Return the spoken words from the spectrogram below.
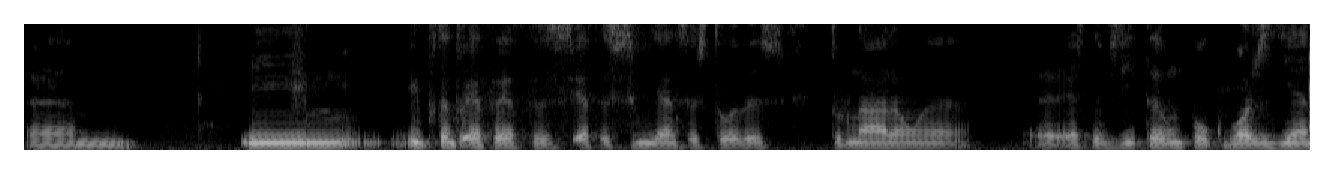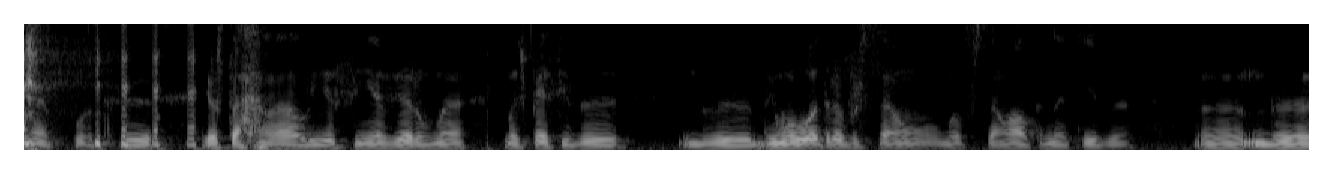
Um, e, e portanto, essa, essas, essas semelhanças todas tornaram a esta visita um pouco borgesiana, porque eu estava ali assim a ver uma, uma espécie de, de, de uma outra versão, uma versão alternativa uh, de.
